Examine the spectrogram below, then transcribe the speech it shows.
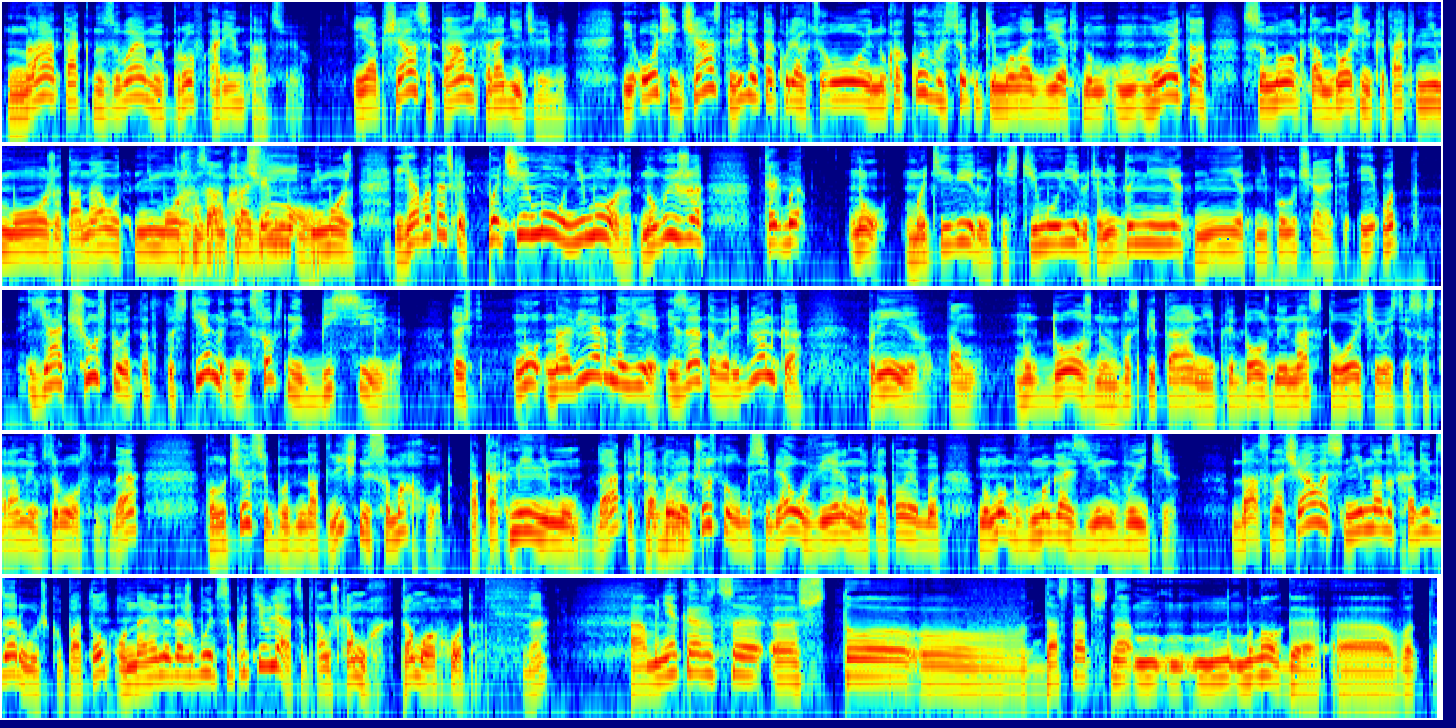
на так называемую профориентацию и общался там с родителями. И очень часто видел такую реакцию, ой, ну какой вы все-таки молодец, ну мой-то сынок, там, доченька так не может, она вот не может сам да, ходить, почему? не может. И я пытаюсь сказать, почему не может? Но вы же, как бы, ну, мотивируйте, стимулируйте. Они, да нет, нет, не получается. И вот я чувствую эту стену и собственное бессилие. То есть, ну, наверное, из этого ребенка при там, ну, должном воспитании, при должной настойчивости со стороны взрослых, да, получился бы отличный самоход, как минимум, да, то есть, который угу. чувствовал бы себя уверенно, который бы, ну, мог в магазин выйти, да, сначала с ним надо сходить за ручку, потом он, наверное, даже будет сопротивляться, потому что кому, кому охота, да? А мне кажется, э, что э, достаточно много э, вот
